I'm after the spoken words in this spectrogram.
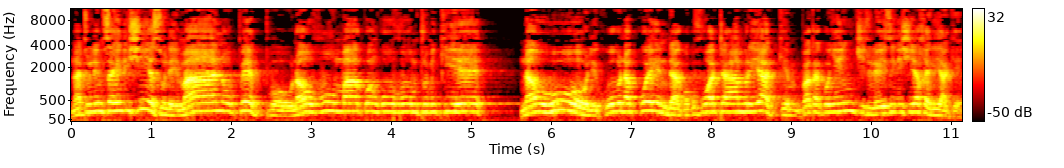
Na tulimsahilishia Suleiman upepo unaovuma kwa nguvu mtumikie na huo ulikuwa unakwenda kwa kufuata amri yake mpaka kwenye nchi tuliyoizidishia kheri yake.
